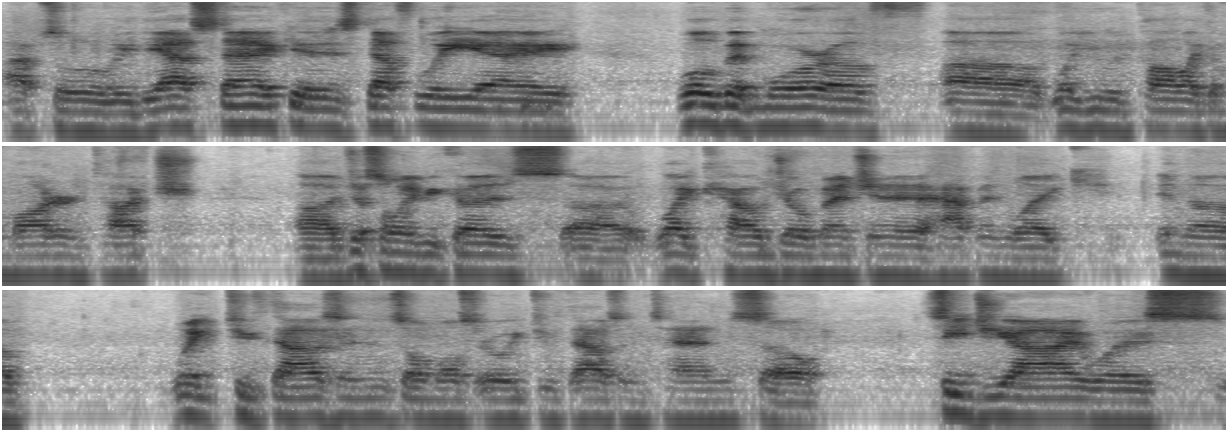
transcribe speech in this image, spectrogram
Absolutely, the aesthetic is definitely a little bit more of uh, what you would call like a modern touch. Uh, just only because, uh, like how Joe mentioned, it happened like in the late two thousands, almost early two thousand ten. So CGI was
